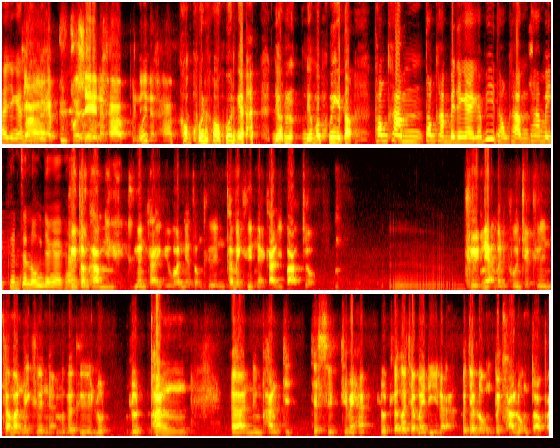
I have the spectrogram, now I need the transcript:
ถ้าอย่างนั้นจะทำไงแฮปปี้เบิร์ดเดย์นะครับวันนี้นะครับ ขอบคุณขอบคุณค่ะเดี๋ยวเดี๋ยวมาคุยกันต่อ ทองคำทองคำเป็นยังไงครับพี่ทองคำถ้าไม่ขึ้นจะลงยังไงคะคือทองคำเงื่อนไขคือวันนี้ต้องขึ้น ถ้าไม่ขึ้นเนี่ยการรีบาวด์จบอืมคืนเนี้ยมันควรจะขึ้น ถ้ามันไม่ขึ้นเนี่ยมันก็คือหลุดหลุดพันเอ่อหนึ่งพันเจ็ดสิบใช่ไหมฮะหลุดแล้วก็จะไม่ดีละก็จะลงไปขาลงต่อไป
